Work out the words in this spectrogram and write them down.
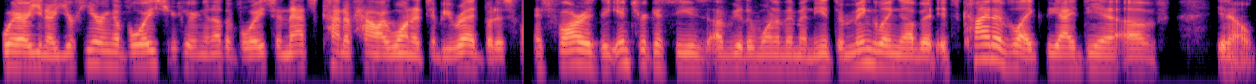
where you know you're hearing a voice, you're hearing another voice, and that's kind of how I want it to be read. But as as far as the intricacies of either one of them and the intermingling of it, it's kind of like the idea of you know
